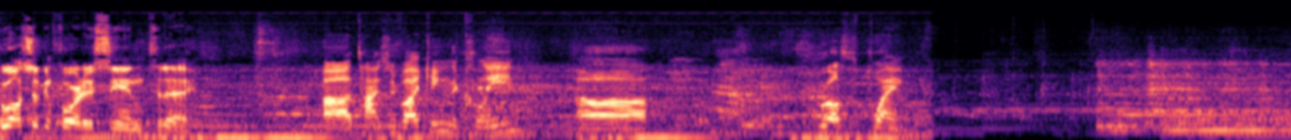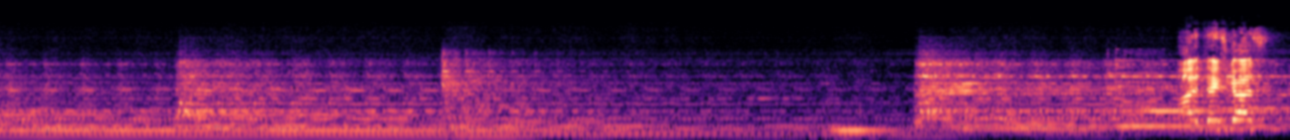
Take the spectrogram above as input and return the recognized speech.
Who else looking forward to seeing today? Uh, Times New Viking, The Clean. Uh, who else is playing? All right, thanks, guys.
